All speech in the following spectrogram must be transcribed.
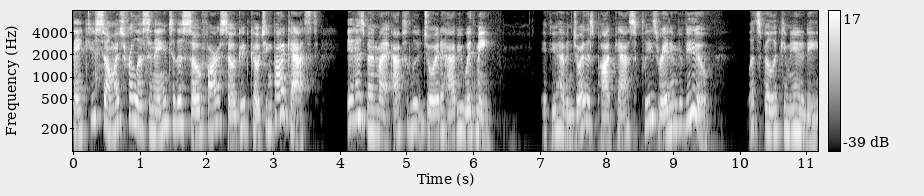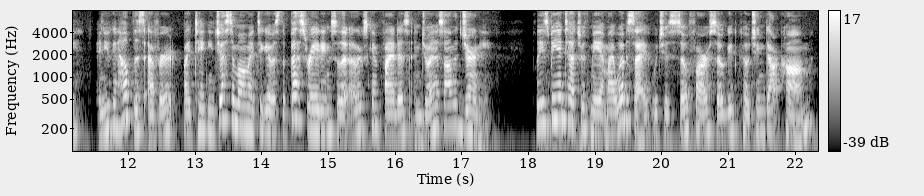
Thank you so much for listening to the So Far So Good Coaching Podcast. It has been my absolute joy to have you with me. If you have enjoyed this podcast, please rate and review. Let's build a community, and you can help this effort by taking just a moment to give us the best rating so that others can find us and join us on the journey. Please be in touch with me at my website, which is sofarsogoodcoaching.com.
